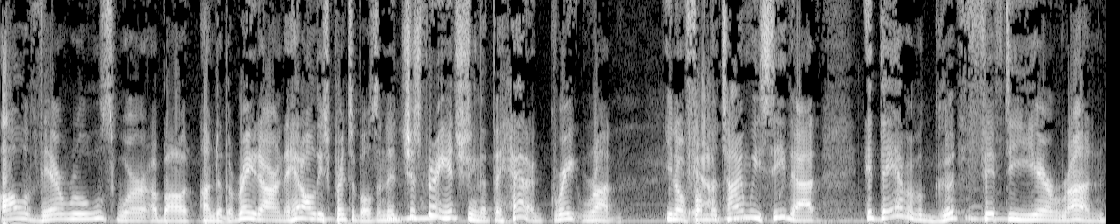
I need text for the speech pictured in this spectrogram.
All of their rules were about under the radar, and they had all these principles. And it's just mm-hmm. very interesting that they had a great run. You know, from Yeah. the time we see that, it, they have a good fifty-year run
